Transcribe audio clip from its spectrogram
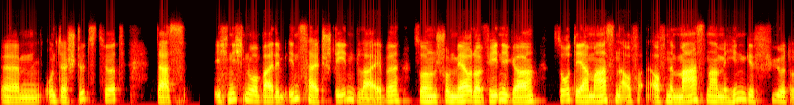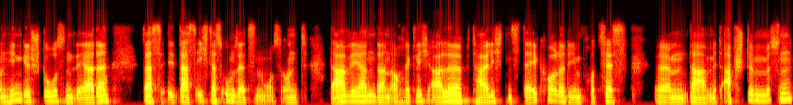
ähm, unterstützt wird, dass ich nicht nur bei dem Insight stehen bleibe, sondern schon mehr oder weniger so dermaßen auf, auf eine Maßnahme hingeführt und hingestoßen werde, dass, dass ich das umsetzen muss. Und da werden dann auch wirklich alle beteiligten Stakeholder, die im Prozess ähm, da mit abstimmen müssen,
